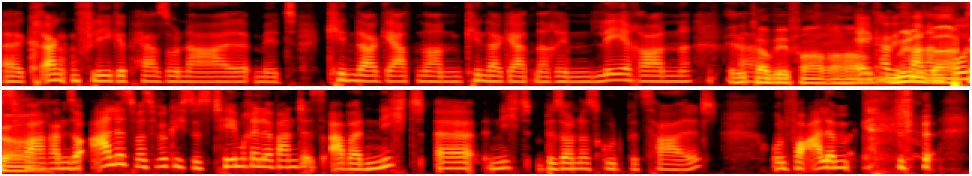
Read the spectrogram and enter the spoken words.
äh, Krankenpflegepersonal, mit Kindergärtnern, Kindergärtnerinnen, Lehrern, Lkw-Fahrer, ähm, Lkw-Fahrern, Busfahrern, so alles, was wirklich systemrelevant ist, aber nicht, äh, nicht besonders gut bezahlt. Und vor allem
